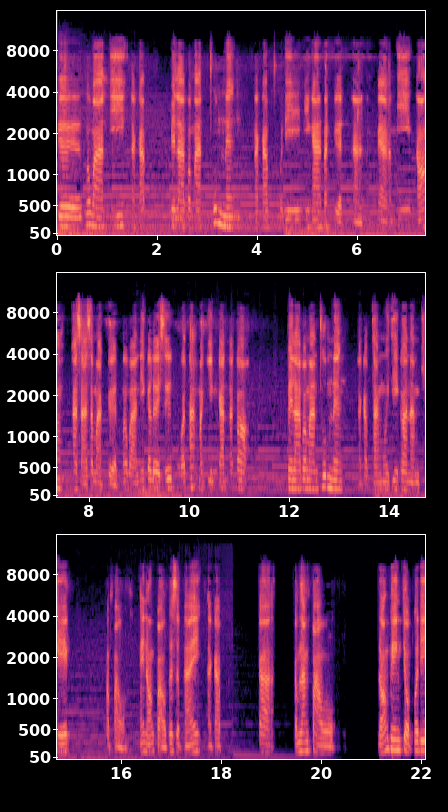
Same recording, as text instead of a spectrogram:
คือเมื่อวานนี้นะครับ เวลาประมาณทุ่มหนึ่งนะครับพอดีมีงานวันเกิดอ่ามีน้องอาสาสมัครเกิด เมื่อวานนี้ก็เลยซื้อหมูกระทะมากินกัน แล้วก็เวลาประมาณทุ่มหนึ่งนะครับ ทางมูลนิธิก็นำเค้กมาเป่า ให้น้องเป่าเพื่อเซอร์ไพรส์นะครับ ก็กำลังเป่าร้องเพลงจบพอดี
